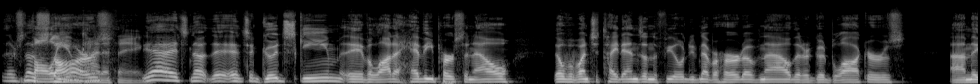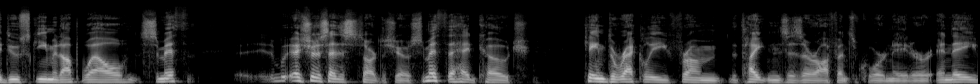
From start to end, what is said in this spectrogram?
There's no volume kind of thing? Yeah, it's no. It's a good scheme. They have a lot of heavy personnel. They'll have a bunch of tight ends on the field you've never heard of now that are good blockers. Um, they do scheme it up well. Smith, I should have said this to start the show. Smith, the head coach, came directly from the Titans as their offensive coordinator, and they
